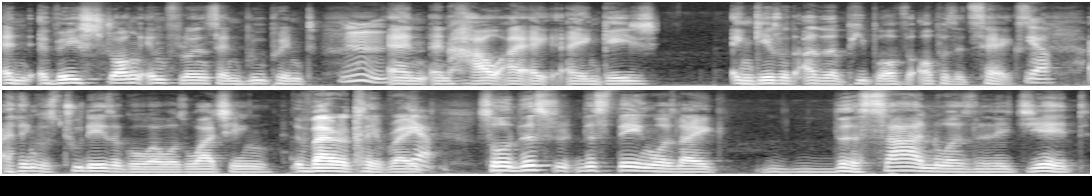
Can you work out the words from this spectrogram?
and a very strong influence and blueprint mm. and and how I, I, I engage engage with other people of the opposite sex. Yeah. I think it was two days ago I was watching the viral clip, right? Yeah. So this this thing was like the son was legit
